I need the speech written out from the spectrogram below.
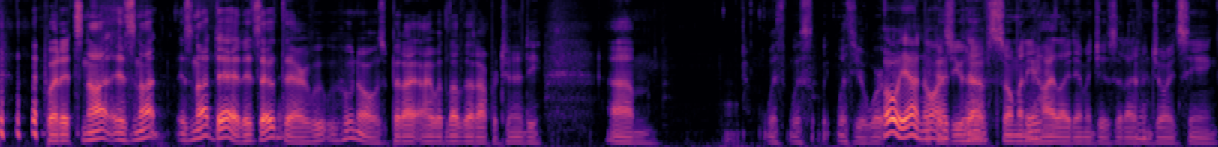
but it's not. It's not. It's not dead. It's out Yeah. there. Who, who knows? But I, I would love that opportunity. Um, with with with your work. Oh yeah, no, because I, you yeah, have so many great. highlight images that I've Yeah. enjoyed seeing.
